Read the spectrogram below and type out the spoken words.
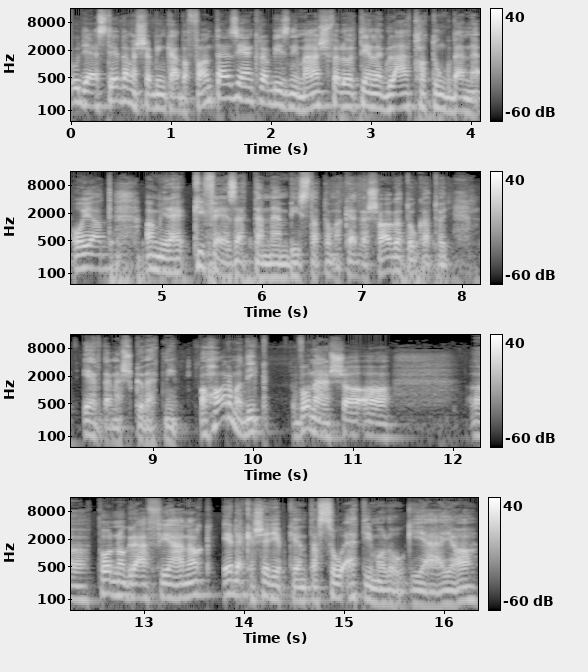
ugye ezt érdemesebb inkább a fantáziánkra bízni, másfelől tényleg láthatunk benne olyat, amire kifejezetten nem bíztatom a kedves hallgatókat, hogy érdemes követni. A harmadik vonása a, a pornográfiának, érdekes egyébként a szó etimológiája,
